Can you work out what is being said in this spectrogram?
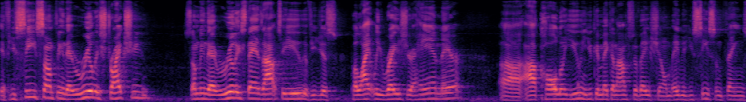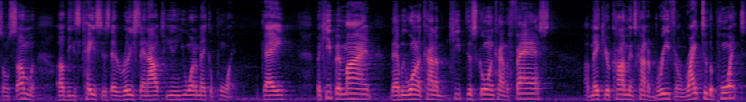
if you see something that really strikes you, something that really stands out to you, if you just politely raise your hand there, uh, I'll call on you and you can make an observation on maybe you see some things on some of these cases that really stand out to you and you want to make a point. Okay? But keep in mind that we want to kind of keep this going kind of fast, uh, make your comments kind of brief and right to the point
